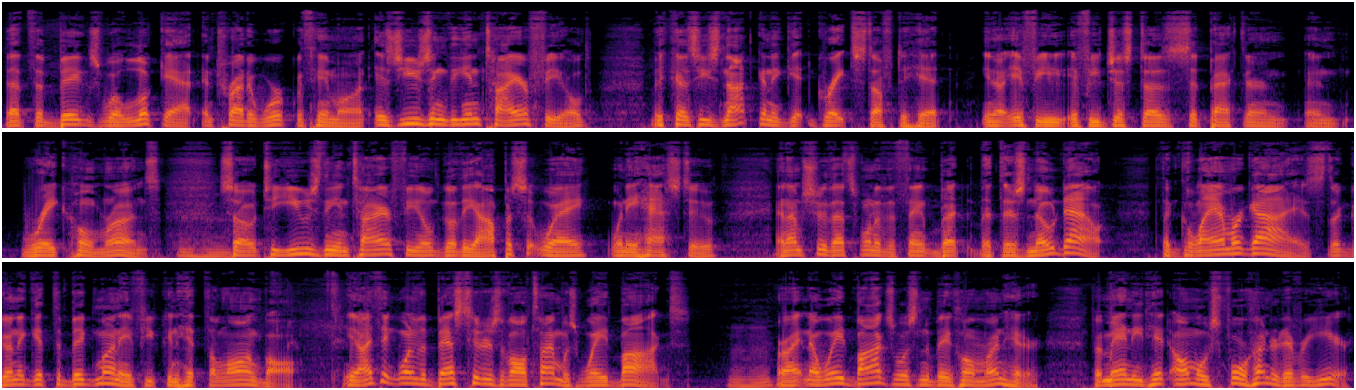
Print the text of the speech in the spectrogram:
that the bigs will look at and try to work with him on is using the entire field because he's not going to get great stuff to hit. You know, if he if he just does sit back there and, and rake home runs. Mm-hmm. So to use the entire field, go the opposite way when he has to, and I'm sure that's one of the things. But but there's no doubt the glamour guys they're going to get the big money if you can hit the long ball. You know, I think one of the best hitters of all time was Wade Boggs. Mm-hmm. Right now, Wade Boggs wasn't a big home run hitter, but man, he'd hit almost 400 every year.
